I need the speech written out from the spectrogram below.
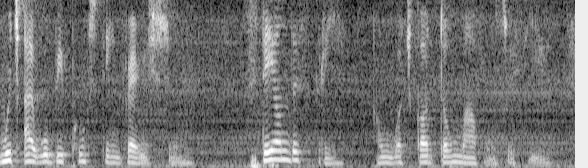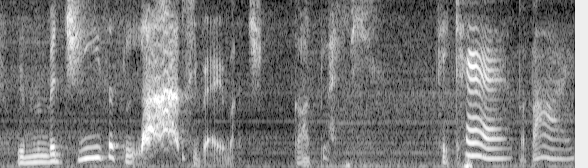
which I will be posting very soon. Stay on this three and watch God do marvels with you. Remember, Jesus loves you very much. God bless you. Take care. Bye bye.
